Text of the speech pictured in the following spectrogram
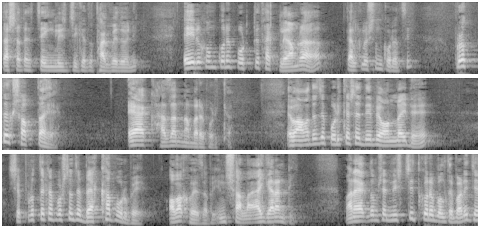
তার সাথে হচ্ছে ইংলিশ জিকে তো থাকবে দৈনিক। এইরকম করে পড়তে থাকলে আমরা ক্যালকুলেশন করেছি, প্রত্যেক সপ্তাহে এক হাজার নাম্বারের পরীক্ষা। এবং আমাদের যে পরীক্ষা সে দেবে অনলাইনে সে প্রত্যেকটা প্রশ্ন যে ব্যাখ্যা পড়বে, অবাক হয়ে যাবে ইনশাল্লাহ আই গ্যারান্টি মানে একদম সে নিশ্চিত করে বলতে পারি যে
